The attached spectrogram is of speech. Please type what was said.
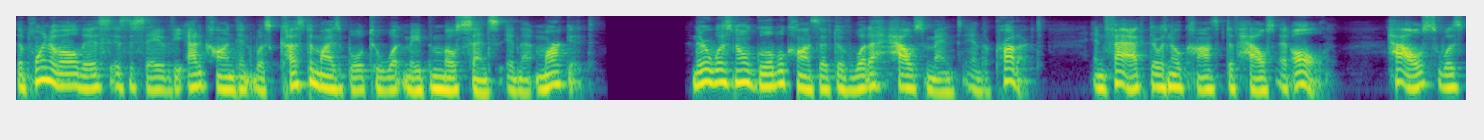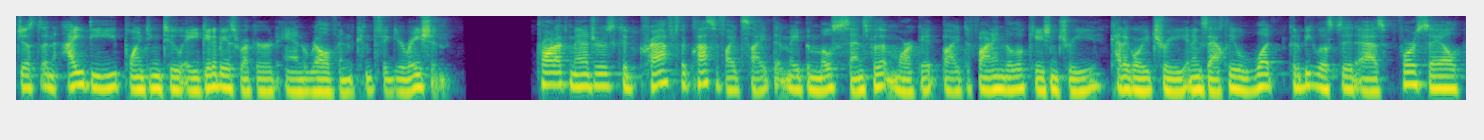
The point of all this is to say that the ad content was customizable to what made the most sense in that market. There was no global concept of what a house meant in the product. In fact, there was no concept of house at all. House was just an ID pointing to a database record and relevant configuration. Product managers could craft the classified site that made the most sense for that market by defining the location tree, category tree, and exactly what could be listed as for sale,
